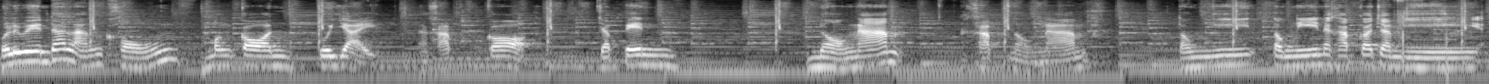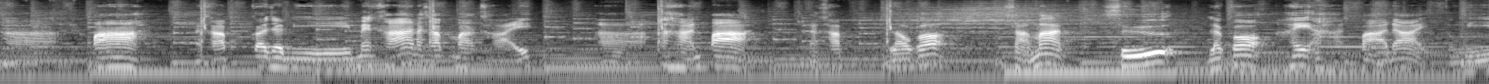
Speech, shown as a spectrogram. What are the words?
บริเวณด้านหลังของมังกรตัวใหญ่นะครับ ก็จะเป็นหนองน้ำนะครับหนองน้ำตรงนี้ตรงนี้นะครับก็จะมีปลานะครับ ก็จะมีแม่ค้านะครับมาขายอาอาหารปลานะครับ เราก็สามารถซื้อแล้วก็ให้อาหารปลาได้ตรงนี้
